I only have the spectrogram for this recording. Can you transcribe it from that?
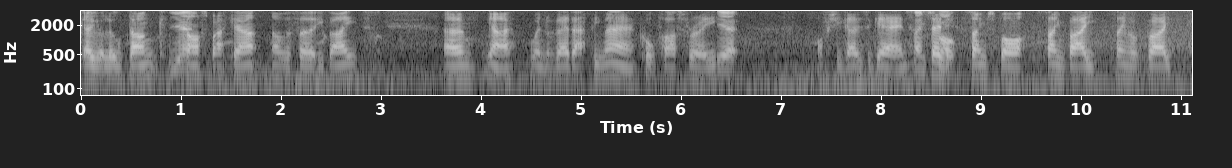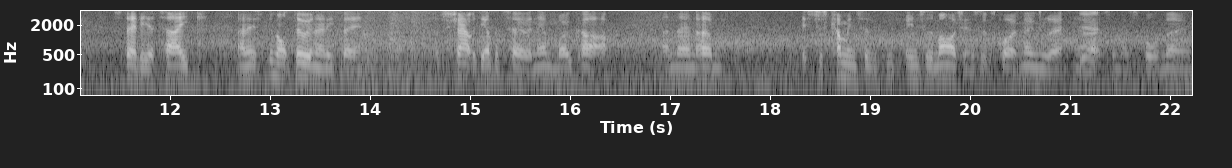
Gave it a little dunk, cast back out, another 30 baits. Um, you know, went to bed happy man. Quarter past three. Yeah. Off she goes again. Same Steady, spot. same spot, same bait, same hook bait, steadier take, and it's not doing anything. I shouted the other two and then woke up, and then um, it's just come into the, into the margins. It was quite moonlit. You know, Yeah. It's almost full moon,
